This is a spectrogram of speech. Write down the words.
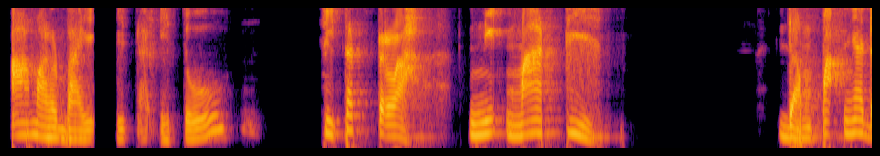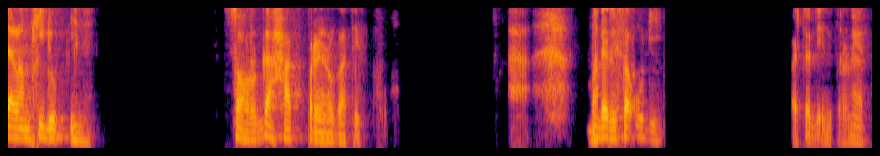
Amal baik kita itu kita telah nikmati dampaknya dalam hidup ini. Sorga hak prerogatif Allah. Nah, dari Saudi baca di internet.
